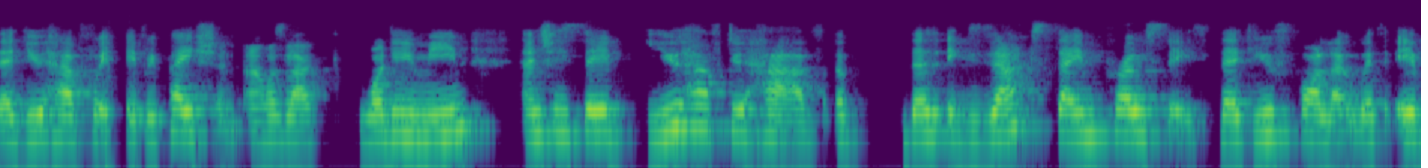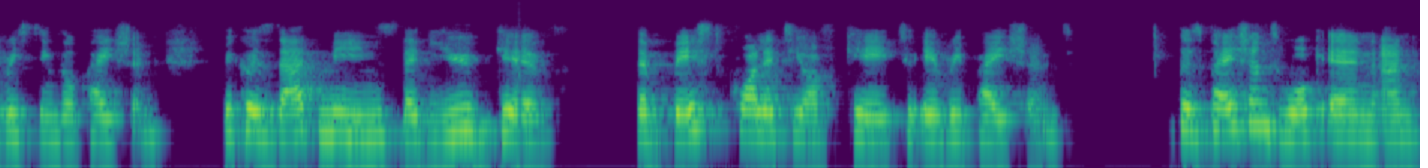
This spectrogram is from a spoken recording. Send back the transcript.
that you have for every patient? I was like, what do you mean? And she said, you have to have a, the exact same process that you follow with every single patient because that means that you give the best quality of care to every patient. Because patients walk in and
